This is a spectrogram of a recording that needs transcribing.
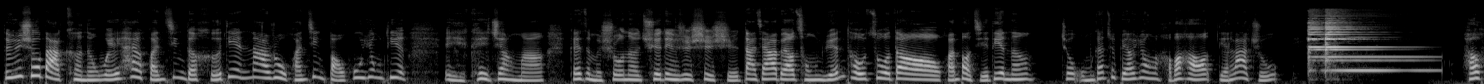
等于说把可能危害环境的核电纳入环境保护用电。诶，可以这样吗？该怎么说那？缺电是事实，大家要不要从源头做到环保节电呢？就我们干脆不要用了，好不好？点蜡烛。好，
